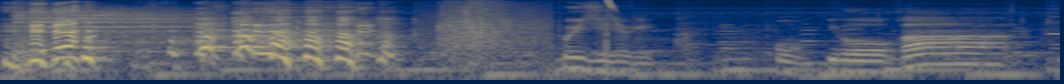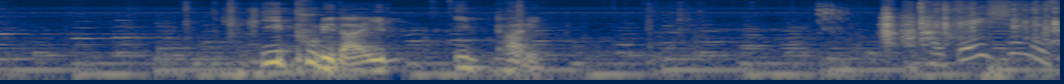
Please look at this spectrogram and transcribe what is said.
보이지 저기? 어, 이거가 이풀이다. 이 이파리.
